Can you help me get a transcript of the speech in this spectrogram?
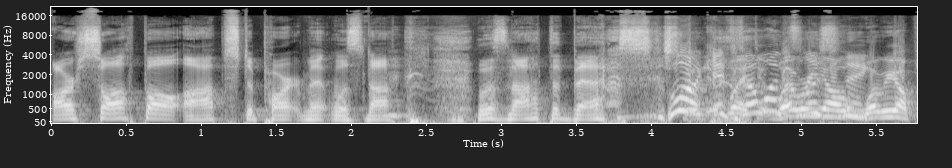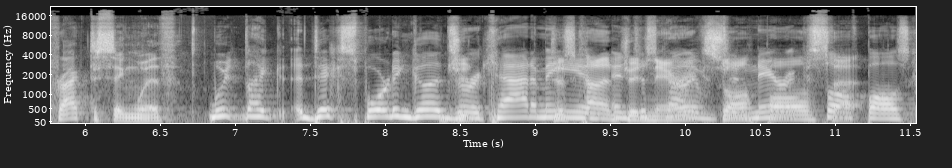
our softball ops department was not was not the best. Look, if Wait, someone's what were y'all? listening, What were y'all practicing with? we, like Dick's Sporting Goods or Academy, just and, kinda and just kind generic of generic softballs that- softballs,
